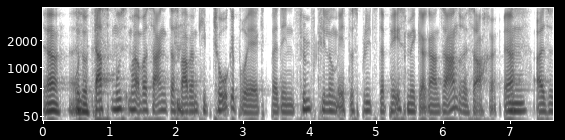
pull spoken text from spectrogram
Ja, also, und das muss man aber sagen, das war beim Kipchoge-Projekt, bei den 5 Kilometer Splits der Pacemaker eine ganz andere Sache. Ja? Mhm. Also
